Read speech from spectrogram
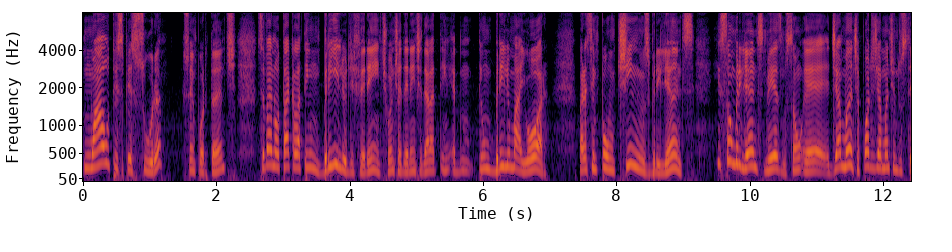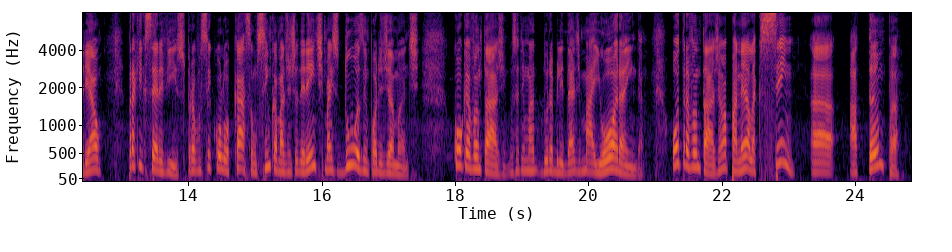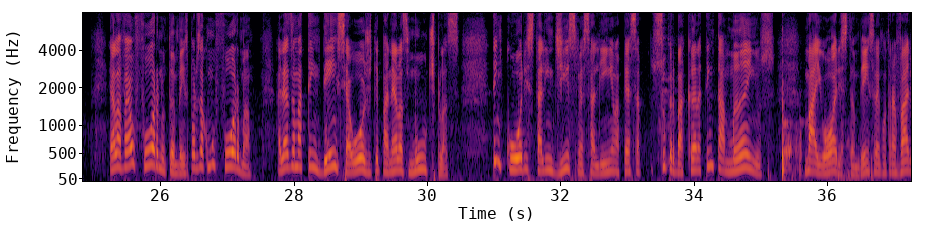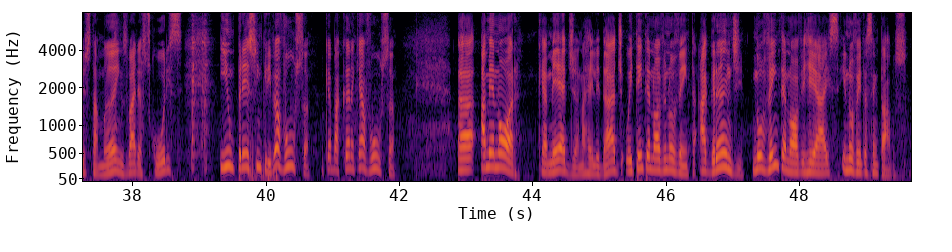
com alta espessura, isso é importante. Você vai notar que ela tem um brilho diferente, o antiaderente dela tem, é, tem um brilho maior, parecem pontinhos brilhantes, e são brilhantes mesmo, são é, diamante, é pó de diamante industrial. Para que, que serve isso? Para você colocar, são cinco camadas de antiaderente, mais duas em pó de diamante. Qual que é a vantagem? Você tem uma durabilidade maior ainda. Outra vantagem é uma panela que sem a, a tampa ela vai ao forno também, você pode usar como forma. Aliás, é uma tendência hoje ter panelas múltiplas. Tem cores, está lindíssima essa linha, uma peça super bacana. Tem tamanhos maiores também, você vai encontrar vários tamanhos, várias cores. E um preço incrível. Avulsa, o que é bacana é que é avulsa. Uh, a menor, que é a média na realidade, R$ 89,90. A grande, R$ 99,90.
